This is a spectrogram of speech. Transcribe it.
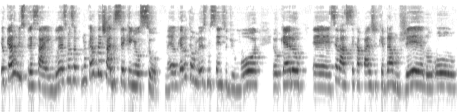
eu quero me expressar em inglês, mas eu não quero deixar de ser quem eu sou, né? Eu quero ter o mesmo senso de humor, eu quero, é, sei lá, ser capaz de quebrar um gelo, ou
